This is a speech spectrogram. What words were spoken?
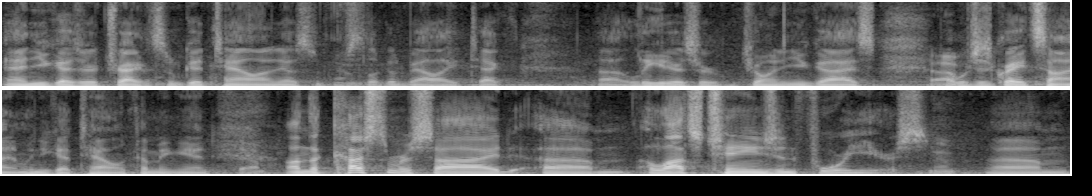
And you guys are attracting some good talent. I know some Silicon Valley tech uh, leaders are joining you guys, yeah. uh, which is a great sign when you got talent coming in. Yeah. On the customer side, um, a lot's changed in four years. Yeah. Um,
